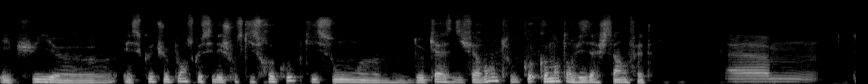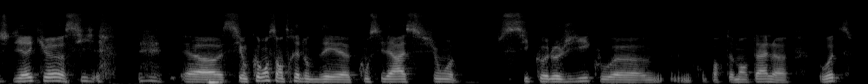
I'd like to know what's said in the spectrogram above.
Et puis, euh, est-ce que tu penses que c'est des choses qui se recoupent, qui sont deux cases différentes ou Comment tu envisages ça en fait? Je dirais que si, si on commence à entrer dans des considérations psychologique ou euh, comportementale euh, ou autre,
